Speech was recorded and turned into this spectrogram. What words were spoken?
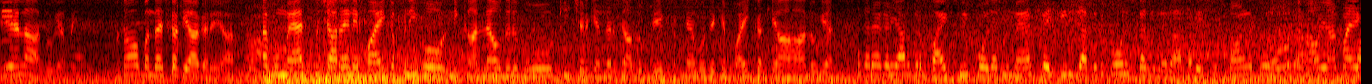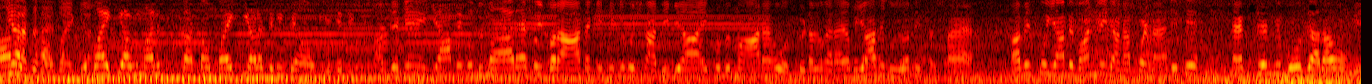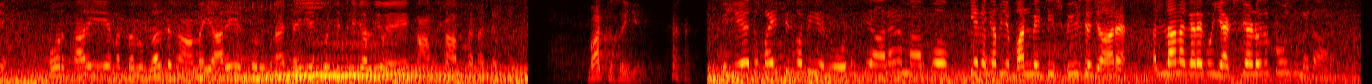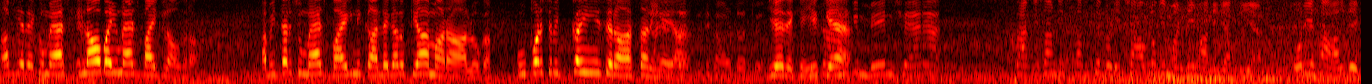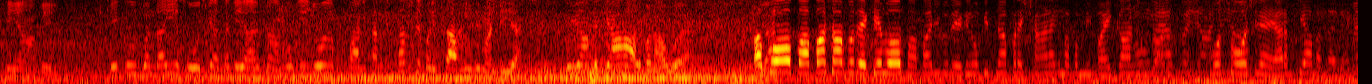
ये हालात हो गया भाई। बताओ बंदा इसका क्या करे यार? अब वो मैच बेचारे ने बाइक अपनी को निकाला उधर वो कीचड़ के अंदर से आप लोग देख सकते हैं वो देखें बाइक का क्या हाल हो गया। अगर अगर यार उधर बाइक स्लिप हो जाती मैच पे गिर जाते तो कौन इसका जिम्मेदार था? भाई इस नुकसान का कौन जिम्मेदार बाइक हाँ, की हालत दिखाओ, बाइक की? हालत दिखाता हूँ बाइक की हालत देखिए क्या होगी ये देखिए अब देखें यहाँ पे कोई बीमार है कोई बारात है किसी की कोई शादी ब्याह है कोई बीमार है हॉस्पिटल वगैरह है अब यहाँ से गुजर नहीं सकता है। अब इसको यहाँ पे वन वे जाना पड़ना है इससे एक्सीडेंट भी बहुत ज़्यादा होंगे। और सारे ये मतलब गलत काम है यार ये इसको रुकना चाहिए इनको जितनी जल्दी हो ये काम साफ़ करना चाहिए। बात तो सही है। तो ये तो भाई सिर्फ़ अभी रोड के हाल है ना मैं आपको ये देखो अब ये वन में इतनी स्पीड से जा रहा है। अल्लाह ना करे कोई एक्सीडेंट हो तो कौन जिम्मेदार है? अब ये देखो मैच लाओ भाई मैच बाइक लाओ जरा। अब इधर से मैच बाइक निकालेगा तो क्या हमारा हाल होगा? ऊपर से भी कहीं से रास्ता नहीं है यार। ये देखें ये क्या है? मेन शहर है। पाकिस्तान की सबसे बड़ी चावलों की मंडी मानी जाती है। और ये हाल देखिए यहाँ पे। कि कोई बंदा ये सोच के आता कि यार कामों की जो पाकिस्तान की सबसे बड़ी चावलों की मंडी है तो यहाँ पे क्या हाल बना हुआ है? अब वो पापा साहब को देखें वो पापा जी को देख लो कितना परेशान है कि मैं अपनी बाइक कहाँ से गुजारूं। वो सोच रहे हैं यार अब क्या बनना है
